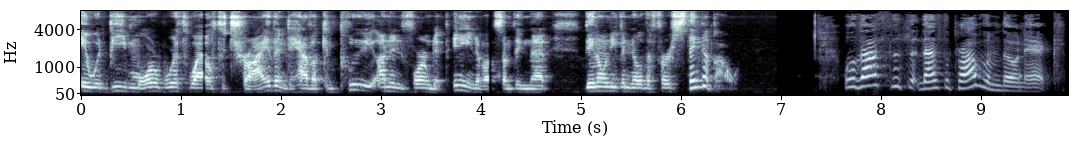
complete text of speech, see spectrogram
it would be more worthwhile to try than to have a completely uninformed opinion about something that they don't even know the first thing about Well, that's the th- that's the problem, though, Nick.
